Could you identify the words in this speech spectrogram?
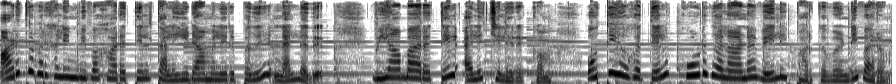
அடுத்தவர்களின் விவகாரத்தில் தலையிடாமல் இருப்பது நல்லது. வியாபாரத்தில் அலைச்சல் இருக்கும். உத்தியோகத்தில் கூடுதலான வேலை பார்க்க வேண்டி வரும்.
